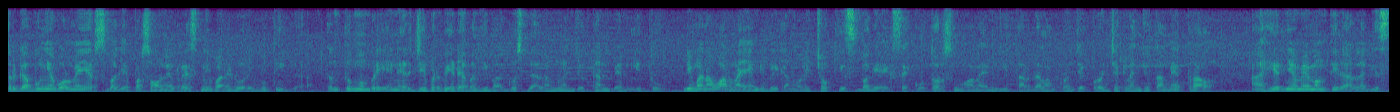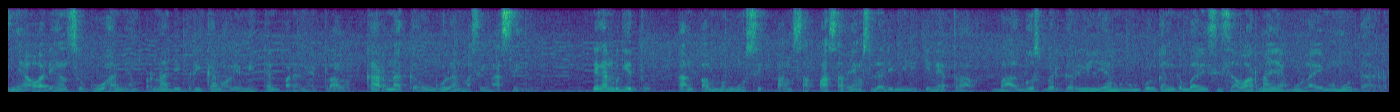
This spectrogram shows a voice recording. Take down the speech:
Tergabungnya Bolmeyer sebagai personil resmi pada 2003 tentu memberi energi berbeda bagi Bagus dalam melanjutkan band itu, di mana warna yang diberikan oleh Coki sebagai eksekutor semua lain gitar dalam proyek-proyek lanjutan netral akhirnya memang tidak lagi senyawa dengan suguhan yang pernah diberikan oleh Mitten pada netral karena keunggulan masing-masing. Dengan begitu, tanpa mengusik pangsa pasar yang sudah dimiliki netral, Bagus bergerilya mengumpulkan kembali sisa warna yang mulai memudar.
